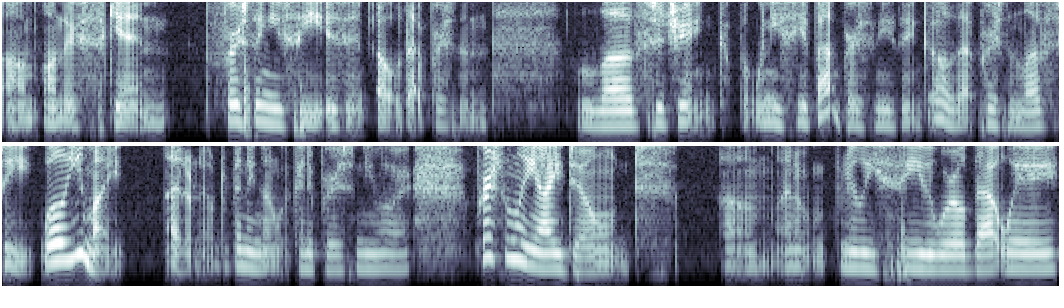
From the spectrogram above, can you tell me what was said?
um, on their skin. First thing you see isn't, oh, that person loves to drink. But when you see a fat person, you think, oh, that person loves to eat. Well, you might. I don't know, depending on what kind of person you are. Personally, I don't. Um, I don't really see the world that way.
